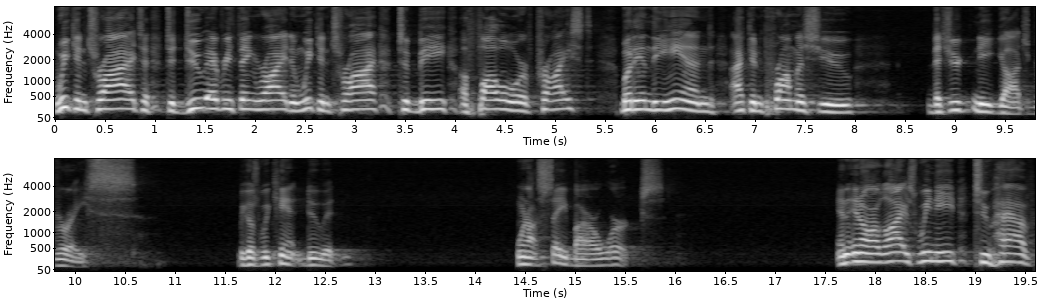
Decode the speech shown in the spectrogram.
We can try to, to do everything right and we can try to be a follower of Christ, but in the end, I can promise you that you need God's grace because we can't do it. We're not saved by our works. And in our lives, we need to have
